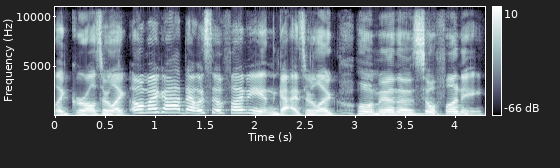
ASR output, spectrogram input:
Like girls are like, "Oh my god, that was so funny," and guys are like, "Oh man, that was so funny."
